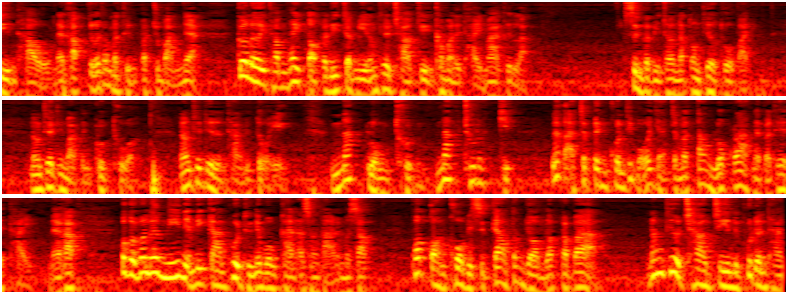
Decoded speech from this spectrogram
จีนเทานะครับจนกระทั่งมาถึงปัจจุบันเนี่ยก็เลยทำให้ต่อไปนี้จะมีนักท่องเที่ยวชาวจีนเข้ามาในไทยมากขึ้นละซึ่งก็มีทั้งนักท่องเที่ยวทั่วไป นักเที่ยวที่มาเป็นกรุ๊ปทัวร์นักเที่ยวที่เดินทางด้วยตัวเอง นักลงทุน นักธุรกิจ แล้วก็อาจจะเป็นคนที่บอกว่าอยากจะมาตั้งลกรากในประเทศไทยนะครับปรากฏว่าเรื่องนี้เนี่ยมีการพูดถึงในวงการอสังหาริมทรัพย์เพราะก่อนโควิด -19 ต้องยอมรับครับว่า นักเที่ยวชาวจีนหรือผู้เดินทาง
